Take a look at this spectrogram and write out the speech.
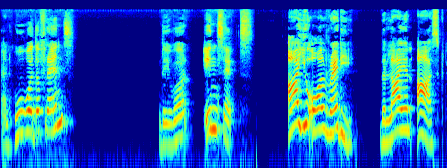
And who were the friends? They were insects. Are you all ready? The lion asked.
